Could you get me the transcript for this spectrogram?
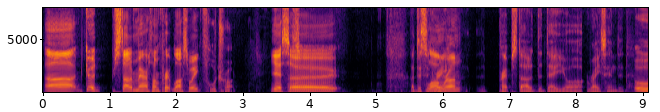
Uh, good. Started marathon prep last week. Full trot. Yeah, so I disagree. long run. Prep started the day your race ended. Ooh,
